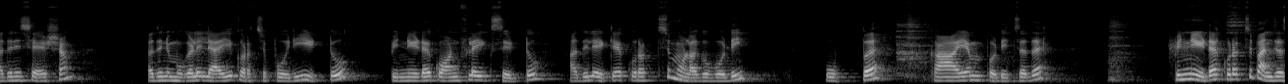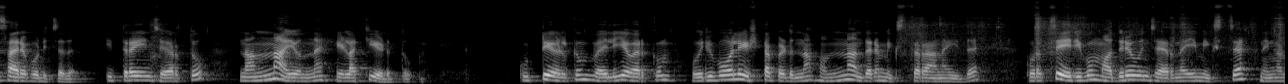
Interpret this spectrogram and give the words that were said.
അതിനുശേഷം അതിന് മുകളിലായി കുറച്ച് പൊരി ഇട്ടു. പിന്നീട് കോൺഫ്ലേക്സ് ഇട്ടു. അതിലേക്ക് കുറച്ച് മുളക് പൊടി ഉപ്പ് കായം പൊടിച്ചത്. പിന്നീട് കുറച്ച് പഞ്ചസാര പൊടിച്ചത്. ഇത്രയും ചേർത്തു. നന്നായി ഒന്ന് ഇളക്കിയെടുത്തു. കുട്ടികൾക്കും വലിയവർക്കും ഒരുപോലെ ഇഷ്ടപ്പെടുന്ന ഒന്നാം തരം മിക്സ്ചറാണ് ഇത്. കുറച്ച് എരിവും മധുരവും ചേർന്ന ഈ മിക്സ്ചർ നിങ്ങൾ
